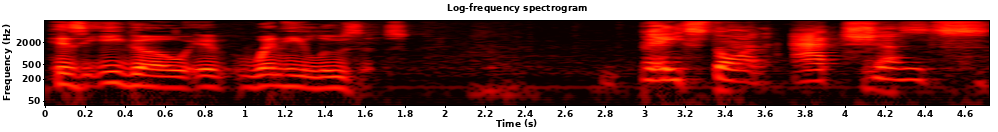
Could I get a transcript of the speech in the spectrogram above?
his ego if, when he loses? based on actions,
